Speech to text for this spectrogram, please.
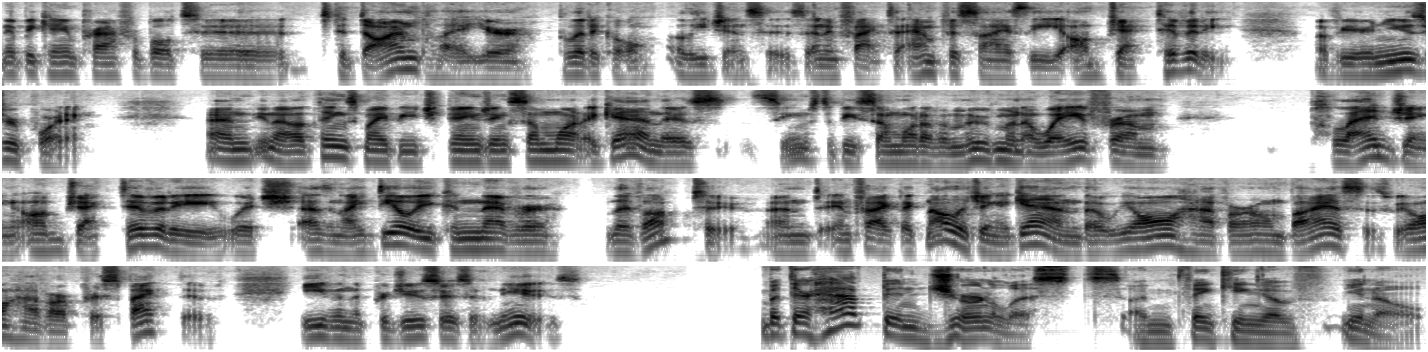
it became preferable to to downplay your political allegiances and in fact to emphasize the objectivity of your news reporting and you know things might be changing somewhat. Again there's seems to be somewhat of a movement away from pledging objectivity which as an ideal you can never live up to. And in fact acknowledging again that we all have our own biases we all have our perspective even the producers of news. But there have been journalists i'm thinking of you know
